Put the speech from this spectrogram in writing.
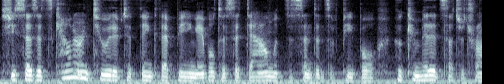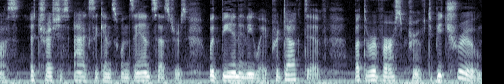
She says it's counterintuitive to think that being able to sit down with descendants of people who committed such atroc- atrocious acts against one's ancestors would be in any way productive. But the reverse proved to be true.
